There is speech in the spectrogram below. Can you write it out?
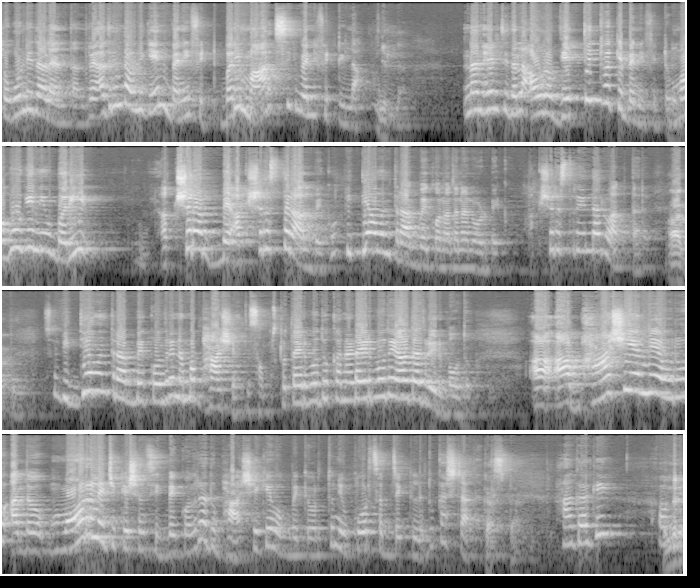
ತಗೊಂಡಿದ್ದಾಳೆ ಅಂತಂದ್ರೆ ಅದರಿಂದ ಅವನಿಗೆ ಏನು ಬೆನಿಫಿಟ್ ಬರೀ ಮಾರ್ಕ್ಸಿಗೆ ಬೆನಿಫಿಟ್ ಇಲ್ಲ. ಇಲ್ಲ. ನಾನು ಹೇಳ್ತಿದ್ದಲ್ಲ ಅವರ ವ್ಯಕ್ತಿತ್ವಕ್ಕೆ ಬೆನಿಫಿಟ್ ಮಗುಗೆ ನೀವು ಬರೀ ಅಕ್ಷರ ಬೆ- ವಿದ್ಯಾವಂತರಾಗಬೇಕು ಅನ್ನೋದನ್ನ ನೋಡ್ಬೇಕು. ಅಕ್ಷರಸ್ಥರ ಎಲ್ಲರೂ ಆಗ್ತಾರೆ. ಸೊ ವಿದ್ಯಾವಂತರಾಗಬೇಕು ಅಂದ್ರೆ ನಮ್ಮ ಭಾಷೆ ಅದು ಸಂಸ್ಕೃತ ಇರ್ಬೋದು ಕನ್ನಡ ಇರ್ಬೋದು ಯಾವ್ದಾದ್ರು ಇರ್ಬೋದು. ಆ- ಭಾಷೆಯಲ್ಲಿ ಅವರು ಅದು ಮಾರಲ್ ಎಜುಕೇಶನ್ ಸಿಗ್ಬೇಕು ಅಂದ್ರೆ ಅದು ಭಾಷೆಗೆ ಹೋಗ್ಬೇಕು ಹೊರತು ನೀವು ಕೋರ್ ಸಬ್ಜೆಕ್ಟ್ ಅದು ಕಷ್ಟ ಆಗುತ್ತೆ. ಕಷ್ಟ ಹಾಗಾಗಿ ಅಂದ್ರೆ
